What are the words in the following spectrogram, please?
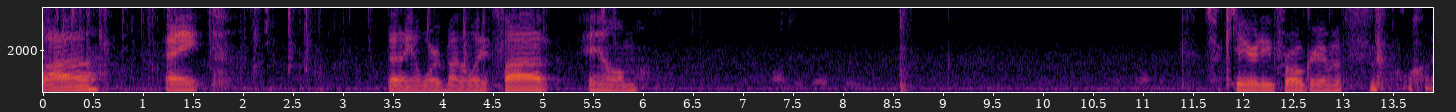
Why ain't that ain't a word by the way. Five M security program what?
